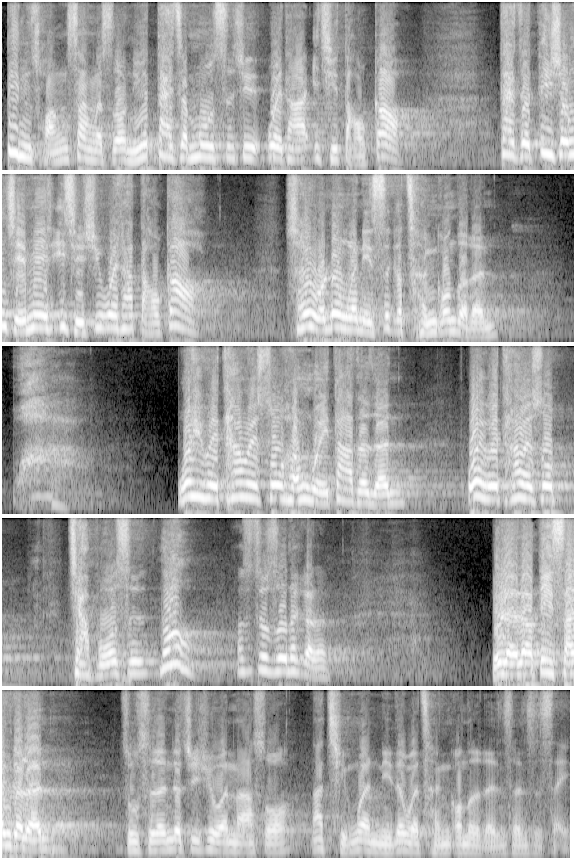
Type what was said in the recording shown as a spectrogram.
病床上的时候，你会带着牧师去为他一起祷告。带着弟兄姐妹一起去为他祷告，所以我认为你是个成功的人。我以为他会说很伟大的人，我以为他会说贾伯斯。No，他说就是那个人。又来到第三个人，主持人就继续问他说：“那请问你认为成功的人生是谁？”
